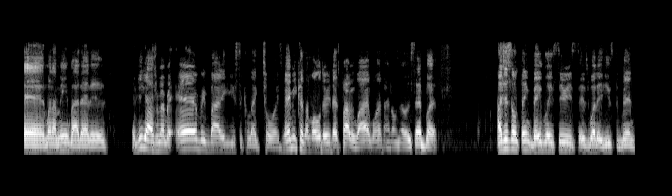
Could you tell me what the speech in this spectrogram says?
And what I mean by that is, if you guys remember, everybody used to collect toys. Maybe because I'm older, that's probably why I want. I don't know. That? But I just don't think Beyblade series is what it used to be.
